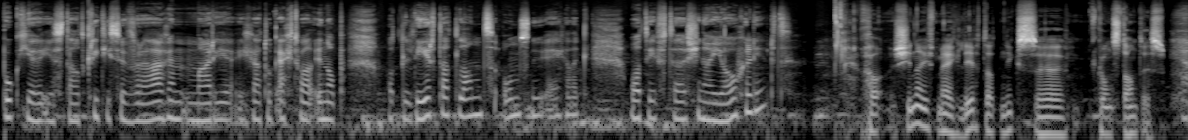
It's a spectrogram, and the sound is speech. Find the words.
boek, je, je stelt kritische vragen, maar je, je gaat ook echt wel in op wat leert dat land ons nu eigenlijk? Wat heeft eh, China jou geleerd? Goh, China heeft mij geleerd dat niks eh, constant is. Ja.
